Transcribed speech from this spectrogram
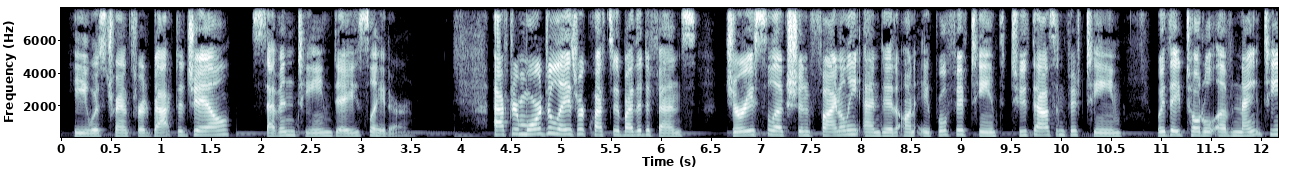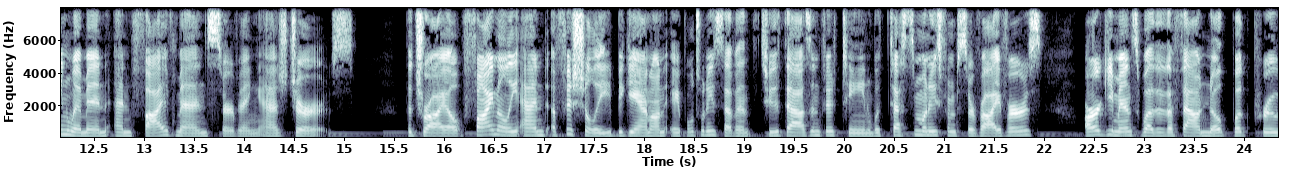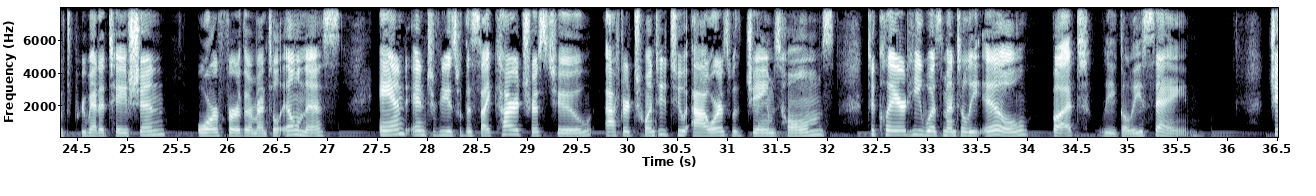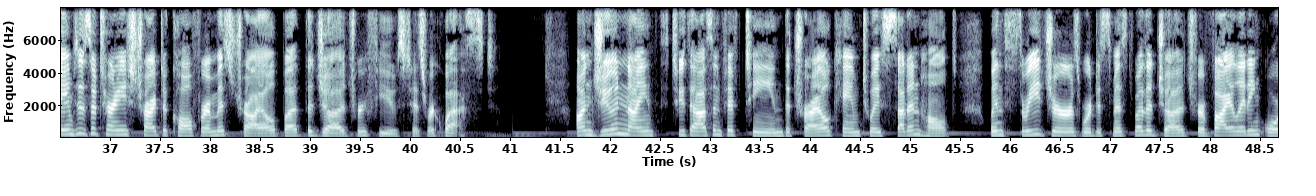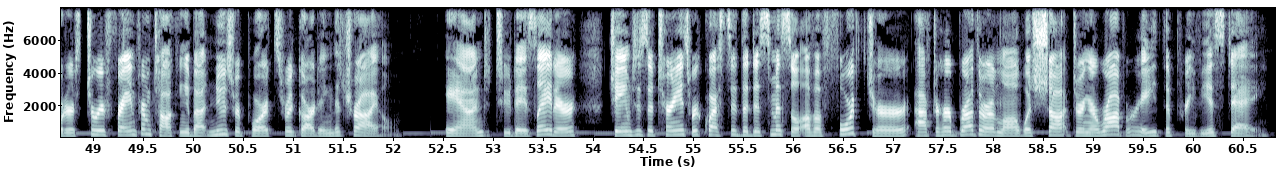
He was transferred back to jail 17 days later. After more delays requested by the defense, jury selection finally ended on April 15, 2015, with a total of 19 women and five men serving as jurors. The trial finally and officially began on April 27, 2015, with testimonies from survivors, arguments whether the found notebook proved premeditation or further mental illness, and interviews with a psychiatrist who, after 22 hours with James Holmes, declared he was mentally ill but legally sane. James's attorneys tried to call for a mistrial, but the judge refused his request. On June 9, 2015, the trial came to a sudden halt when three jurors were dismissed by the judge for violating orders to refrain from talking about news reports regarding the trial. And two days later, James's attorneys requested the dismissal of a fourth juror after her brother in law was shot during a robbery the previous day.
